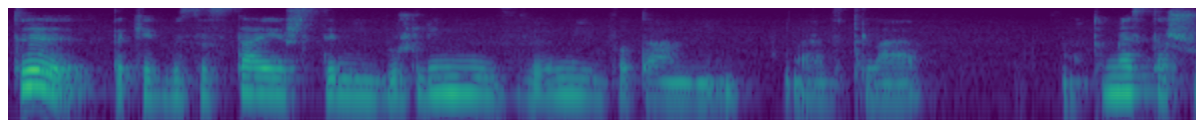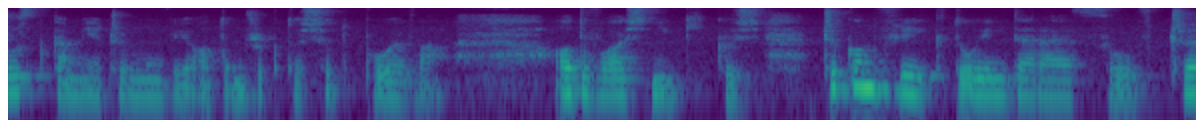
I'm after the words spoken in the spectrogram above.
Ty tak jakby zostajesz z tymi burzliwymi wodami w tle, Natomiast ta szóstka mieczy mówi o tym, że ktoś odpływa od właśnie jakiegoś czy konfliktu interesów, czy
